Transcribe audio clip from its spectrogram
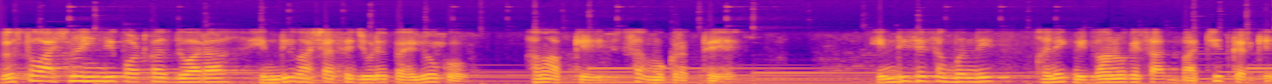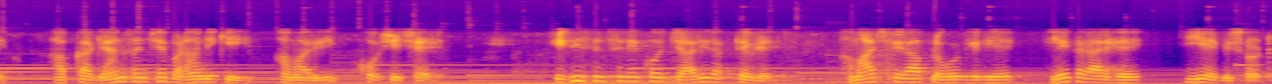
दोस्तों आशना हिंदी पॉडकास्ट द्वारा हिंदी भाषा से जुड़े पहलुओं को हम आपके सम्मुख रखते हैं। हिंदी से संबंधित अनेक विद्वानों के साथ बातचीत करके आपका ज्ञान संचय बढ़ाने की हमारी कोशिश है। इसी सिलसिले को जारी रखते हुए हम आज फिर आप लोगों के लिए लेकर आए हैं ये एपिसोड।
